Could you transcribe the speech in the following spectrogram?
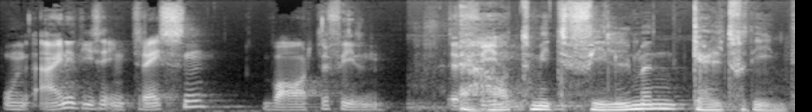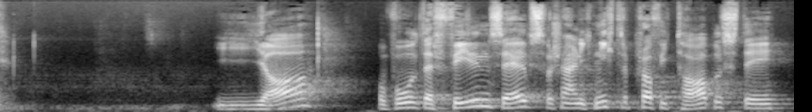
Und eine dieser Interessen war der Film. Der er Film, hat mit Filmen Geld verdient. Ja, obwohl der Film selbst wahrscheinlich nicht der profitabelste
